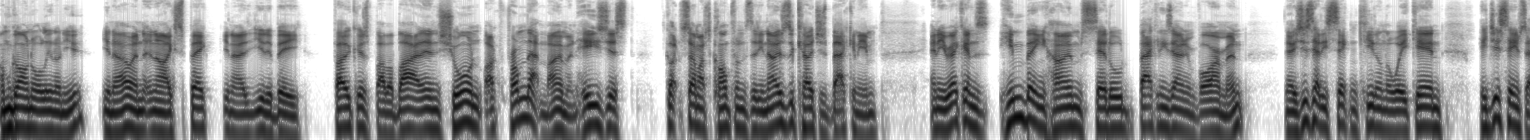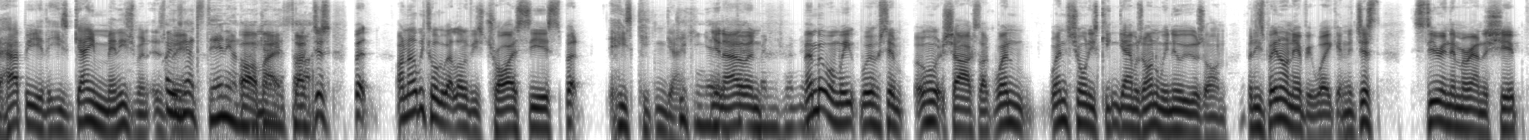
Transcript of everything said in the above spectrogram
I'm going all in on you, you know, and, and I expect, you know, you to be focused, blah, blah, blah. And Shaun, like from that moment, he's just got so much confidence that he knows the coach is backing him. And he reckons him being home, settled, back in his own environment. Now, he's just had his second kid on the weekend. He just seems so happy. that His game management is Oh, he's been outstanding on the Oh, weekend mate. Like just, but I know we talk about a lot of his try assists, but he's kicking game, Kicking, yeah, you know, game and yeah. remember when we, we said when we were at Sharks, like when, when Shawnee's kicking game was on, we knew he was on, but he's been on every week and it just steering them around the ship.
